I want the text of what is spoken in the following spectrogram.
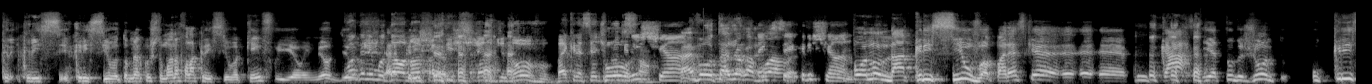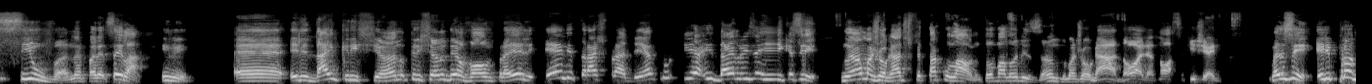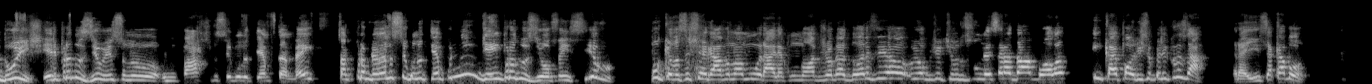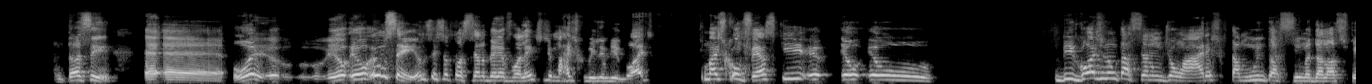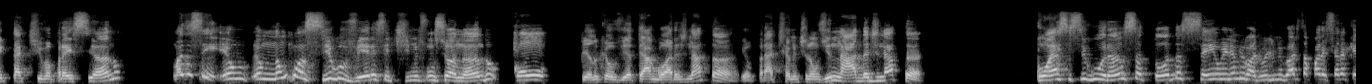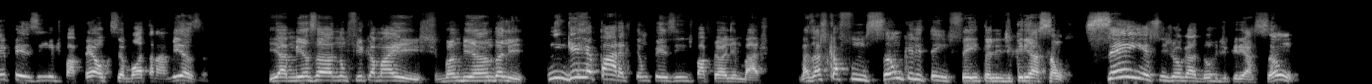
Cris, Cris Silva, tô me acostumando a falar Cris Silva. Quem fui eu, hein? Meu Deus. Quando ele mudar o nome para Cristiano de novo, vai crescer de Pô, Cristiano. Vai voltar a jogar Tem bola. Tem que ser Cristiano. Pô, não dá. Cris Silva, parece que é, é, é, é com K e é tudo junto. O Cris Silva, né? Parece, sei lá. Enfim. É, ele dá em Cristiano, Cristiano devolve para ele, ele traz para dentro e, e, dá em Luiz Henrique. Assim, não é uma jogada espetacular, não estou valorizando uma jogada, olha, nossa, que gênio. Mas assim, ele produz, ele produziu isso no, em parte do segundo tempo também, só que o problema é no segundo tempo ninguém produziu ofensivo, porque você chegava numa muralha com nove jogadores e o, o objetivo do Fluminense era dar uma bola em Caio Paulista para ele cruzar. Era isso e acabou. Então, assim, é, é, hoje, eu, eu, eu, não sei, eu não sei se eu estou sendo benevolente demais com o William Bigode, mas confesso que eu, eu, eu... Bigode não está sendo um John Arias, que está muito acima da nossa expectativa para esse ano, mas assim, eu, eu não consigo ver esse time funcionando com, pelo que eu vi até agora, de Natan. Eu praticamente não vi nada de Natan. Com essa segurança toda sem o William Bigode. O William Bigode está parecendo aquele pezinho de papel que você bota na mesa e a mesa não fica mais bambeando ali. Ninguém repara que tem um pezinho de papel ali embaixo. Mas acho que a função que ele tem feito ali de criação, sem esse jogador de criação,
